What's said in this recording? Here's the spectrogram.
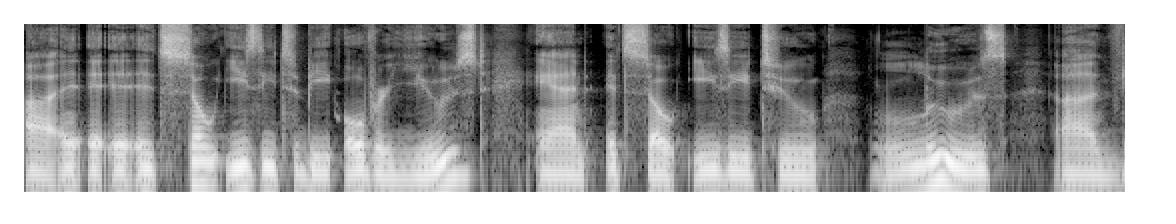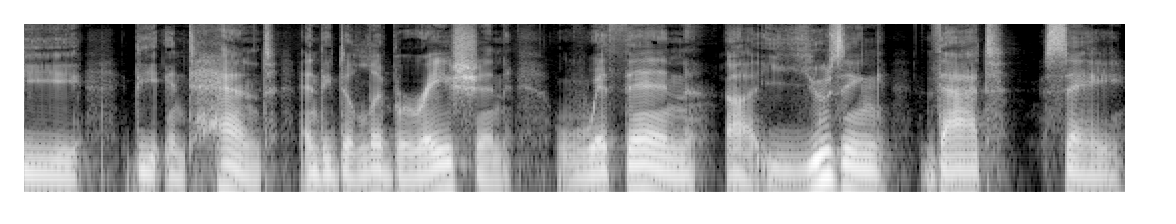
uh, it, it, it's so easy to be overused and it's so easy to lose uh, the the intent and the deliberation within uh, using that say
